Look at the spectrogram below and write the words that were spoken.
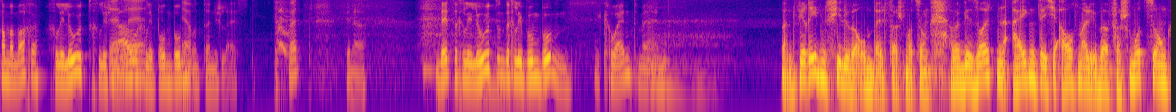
kann man machen. Ein bisschen laut, ein bisschen Sehr schnell, ein les. bisschen bum bum Ja. und dann ist les. Gut. Genau. Und jetzt ein bisschen laut und ein bisschen bum bum. Quentman. Wir reden viel über Umweltverschmutzung, aber wir sollten eigentlich auch mal über Verschmutzung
